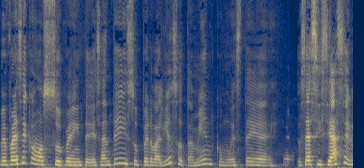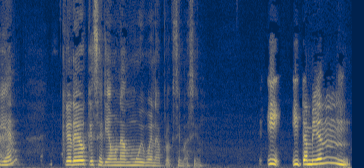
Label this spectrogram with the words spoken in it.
me parece como súper interesante y súper valioso también, como este, o sea, si se hace bien, creo que sería una muy buena aproximación. Y, y también,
